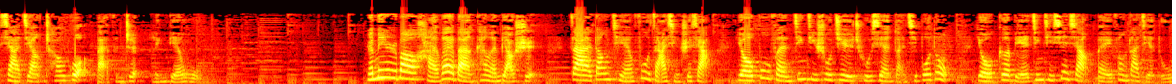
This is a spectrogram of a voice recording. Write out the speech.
下降超过百分之零点五。人民日报海外版刊文表示，在当前复杂形势下，有部分经济数据出现短期波动，有个别经济现象被放大解读。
